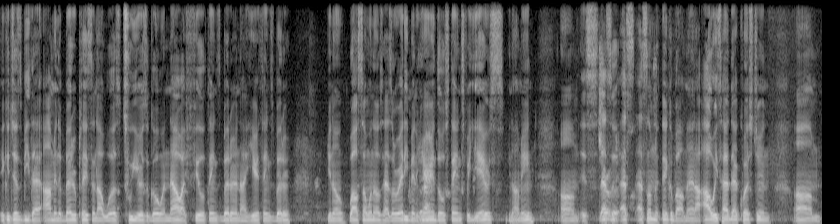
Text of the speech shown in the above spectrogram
it could just be that I'm in a better place than I was two years ago, and now I feel things better and I hear things better. You know, while someone else has already been hearing those things for years. You know what I mean? Um, it's that's a that's that's something to think about, man. I, always had that question um,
